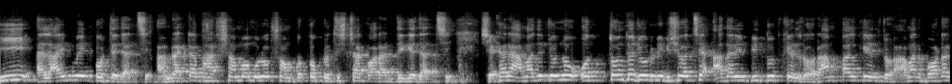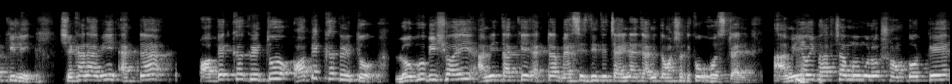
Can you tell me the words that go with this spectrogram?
রিঅ্যালাইনমেন্ট করতে যাচ্ছি। আমরা একটা ভারসাম্যমূলক সম্পর্ক প্রতিষ্ঠা করার দিকে যাচ্ছি। সেখানে আমাদের জন্য অত্যন্ত জরুরি বিষয় হচ্ছে আদানির বিদ্যুৎ কেন্দ্র, রামপাল কেন্দ্র, আমার বর্ডার কিলিং সেখানে আমি একটা অপেক্ষাকৃত অপেক্ষাকৃত লঘু বিষয়ে আমি তাকে একটা মেসেজ দিতে চাই না যে আমি তোমার সাথে খুব হোস্টাইল আমি ওই ভারসাম্যমূলক সম্পর্কের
